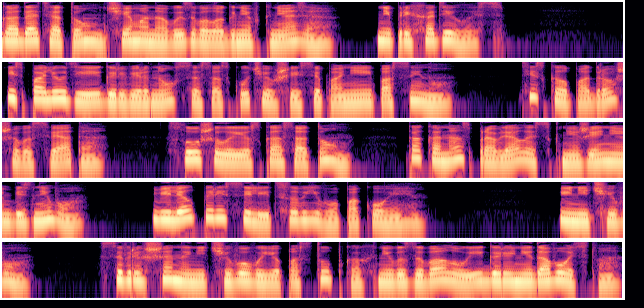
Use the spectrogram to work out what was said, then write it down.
Гадать о том, чем она вызвала гнев князя, не приходилось. Из полюди Игорь вернулся, соскучившийся по ней и по сыну, тискал подросшего свято, слушал ее сказ о том, как она справлялась с княжением без него, велел переселиться в его покое. И ничего, совершенно ничего в ее поступках не вызывало у Игоря недовольства.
